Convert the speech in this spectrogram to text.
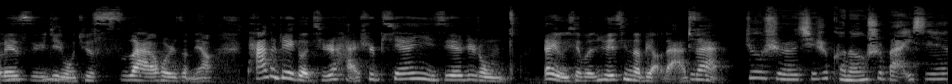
类似于这种去撕啊或者怎么样。它的这个其实还是偏一些这种带有一些文学性的表达在。就是其实可能是把一些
